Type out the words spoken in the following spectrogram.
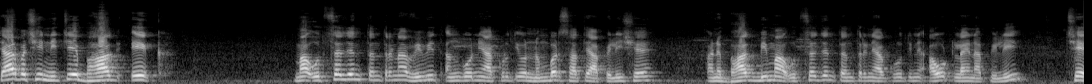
ત્યાર પછી નીચે ભાગ એક માં ઉત્સર્જન તંત્રના વિવિધ અંગોની આકૃતિઓ નંબર સાથે આપેલી છે અને ભાગ બીમાં ઉત્સર્જન તંત્રની આકૃતિની આઉટલાઇન આપેલી છે.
